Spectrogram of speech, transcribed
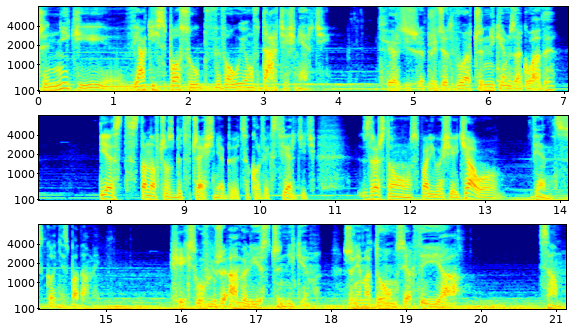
czynniki w jakiś sposób wywołują wdarcie śmierci. Twierdzisz, że Bridget była czynnikiem zagłady? Jest stanowczo zbyt wcześnie, by cokolwiek stwierdzić. Zresztą spaliłeś jej ciało, więc go nie zbadamy. Hicks mówił, że Amelie jest czynnikiem, że nie ma Dooms jak ty i ja. Sam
